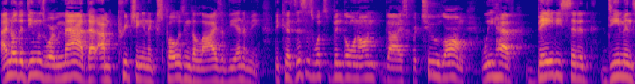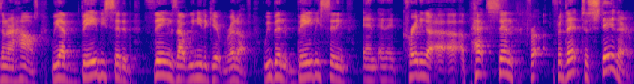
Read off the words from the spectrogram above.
I know the demons were mad that I'm preaching and exposing the lies of the enemy because this is what's been going on, guys, for too long. We have babysitted demons in our house, we have babysitted things that we need to get rid of. We've been babysitting and, and creating a, a, a pet sin for, for that to stay there.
